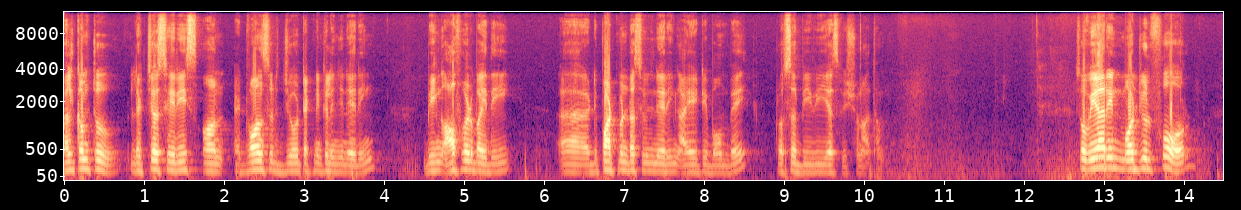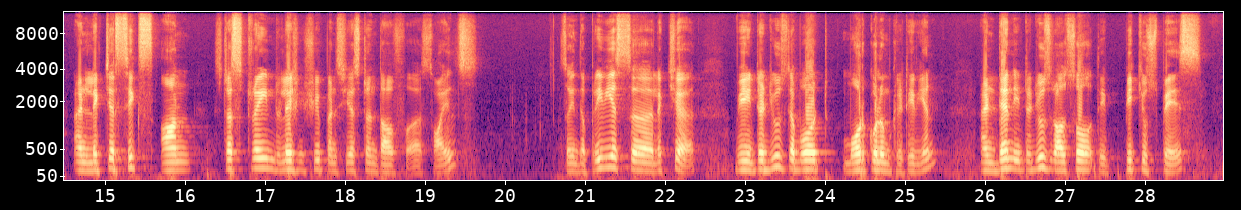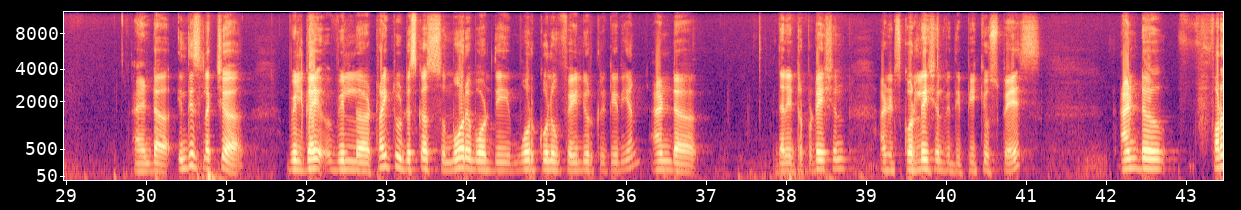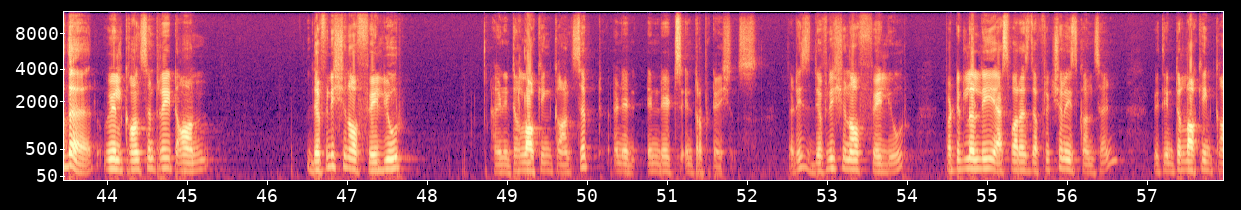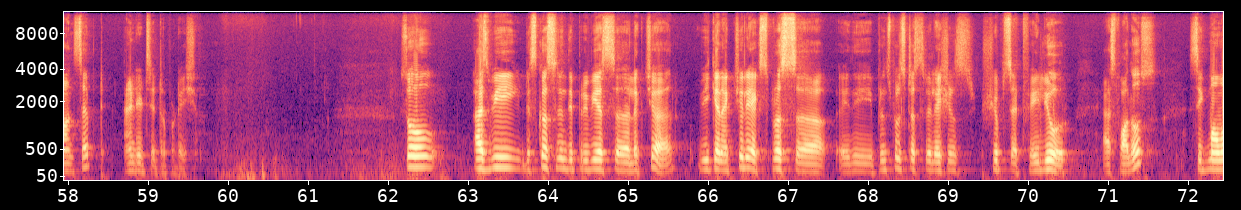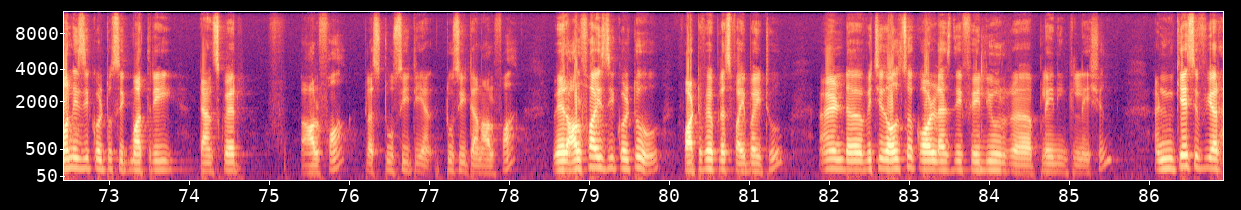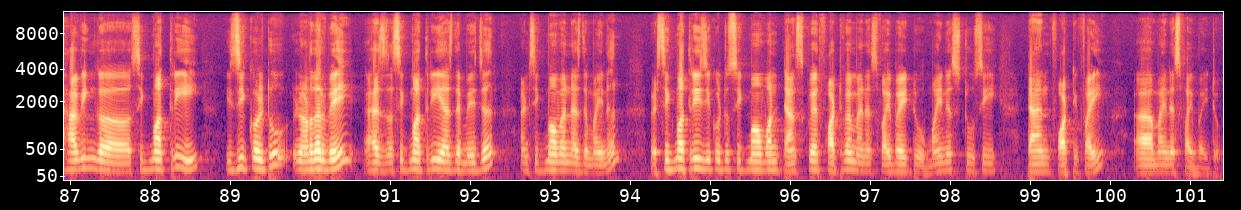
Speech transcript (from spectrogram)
Welcome to lecture series on advanced geotechnical engineering being offered by the uh, Department of Civil Engineering IIT Bombay Professor BVS Viswanadham. So, we are in module 4 and lecture 6 on stress strain relationship and shear strength of uh, soils. So, in the previous uh, lecture we introduced about Mohr Coulomb criterion and then introduced also the PQ space and uh, in this lecture we will we'll, uh, try to discuss more about the Mohr Coulomb failure criterion and uh, then interpretation and its correlation with the PQ space. And further we will concentrate on definition of failure and interlocking concept and, and its interpretations. That is definition of failure particularly as far as the friction is concerned with interlocking concept and its interpretation. So, as we discussed in the previous uh, lecture we can actually express uh, the principal stress relationships at failure as follows sigma 1 is equal to sigma 3 tan square alpha plus 2 c tan, 2 c tan alpha where alpha is equal to 45 plus phi by 2 and uh, which is also called as the failure plane inclination and in case if we are having sigma 3 is equal to in another way as sigma 3 as the major and sigma 1 as the minor where sigma 3 is equal to sigma 1 tan square 45 minus phi by 2 minus 2 c tan 45 uh, minus phi by 2.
